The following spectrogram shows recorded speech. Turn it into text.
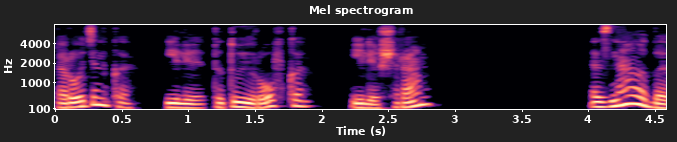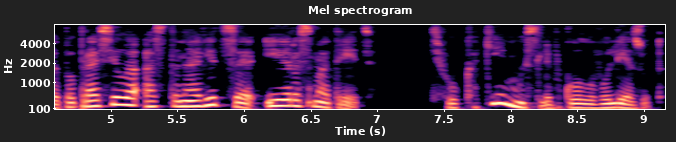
Родинка? Или татуировка? Или шрам? Знала бы, попросила остановиться и рассмотреть. Тьфу, какие мысли в голову лезут.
